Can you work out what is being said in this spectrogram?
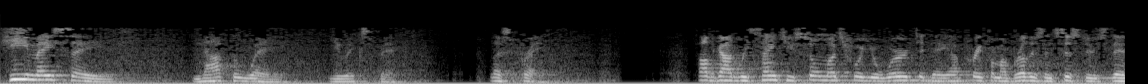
he may save, not the way you expect. Let's pray. Father God, we thank you so much for your word today. I pray for my brothers and sisters that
